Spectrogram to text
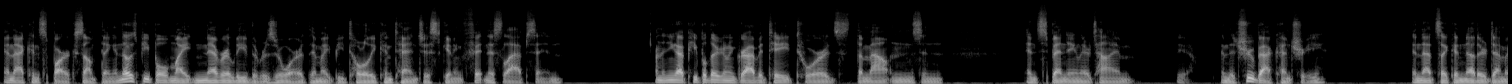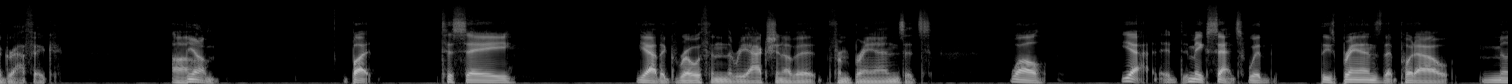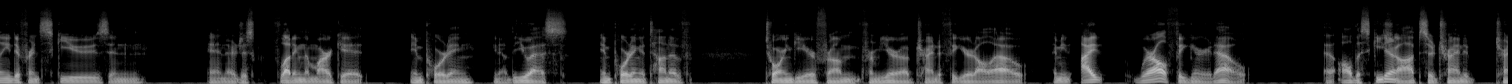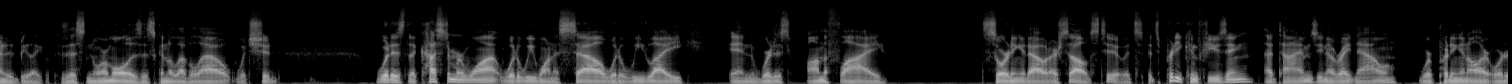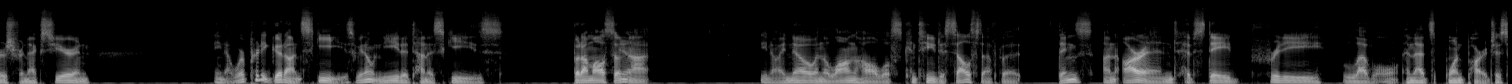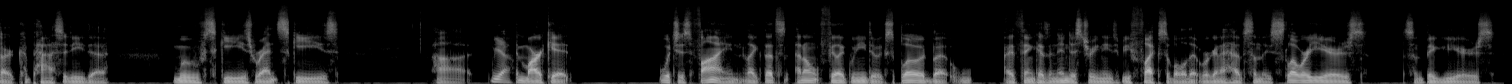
And that can spark something. And those people might never leave the resort. They might be totally content just getting fitness laps in. And then you got people that are going to gravitate towards the mountains and and spending their time, you know, in the true backcountry and that's like another demographic. Um, Yeah. But to say, yeah, the growth and the reaction of it from brands, it's, well, yeah, it, it makes sense with these brands that put out million different SKUs and and are just flooding the market, importing, you know, the U.S. importing a ton of touring gear from from Europe, trying to figure it all out. I mean, I we're all figuring it out all the ski Yeah. shops are trying to trying to be like is this normal is this going to level out what should what does the customer want what do we want to sell what do we like and we're just on the fly sorting it out ourselves too it's it's pretty confusing at times you know right now we're putting in all our orders for next year and you know, we're pretty good on skis. We don't need a ton of skis, but I'm also Yeah. not, you know, I know in the long haul we'll continue to sell stuff, but things on our end have stayed pretty level. And that's one part, just our capacity to move skis, rent skis, uh, Yeah. market, which is fine. Like that's, I don't feel like we need to explode, but I think as an industry need to be flexible that we're going to have some of these slower years, some big years.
